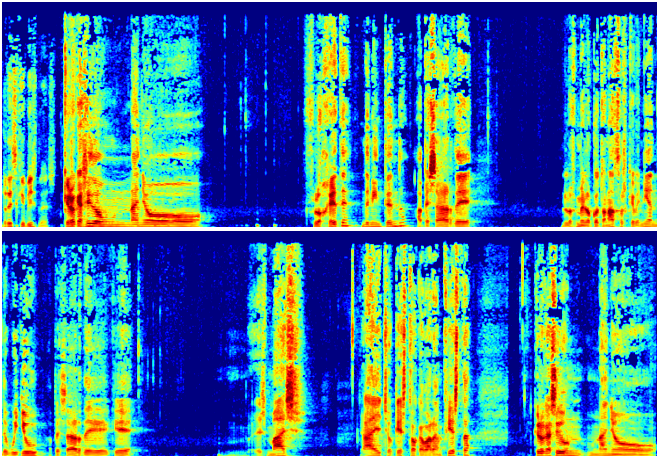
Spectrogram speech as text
Risky Business. Creo que ha sido un año flojete de Nintendo, a pesar de los melocotonazos que venían de Wii U, a pesar de que Smash ha hecho que esto acabara en fiesta. Creo que ha sido un, año,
